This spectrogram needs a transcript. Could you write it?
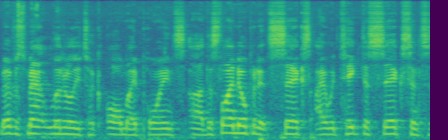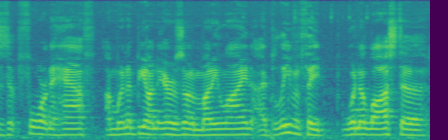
Memphis Matt literally took all my points. Uh, this line opened at six. I would take the six since it's at four and a half. I'm going to be on Arizona money line. I believe if they wouldn't have lost to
